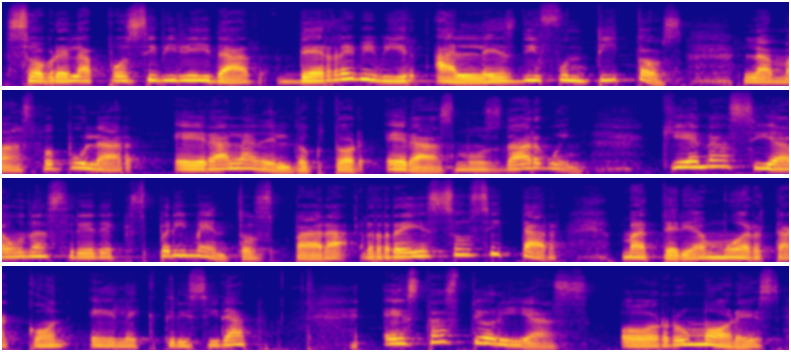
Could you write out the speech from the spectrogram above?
sobre la posibilidad de revivir a les difuntitos. La más popular era la del doctor Erasmus Darwin, quien hacía una serie de experimentos para resucitar materia muerta con electricidad. Estas teorías o rumores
